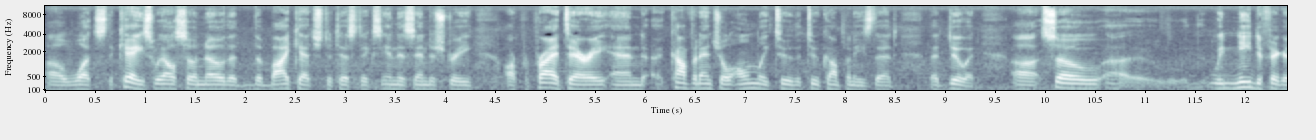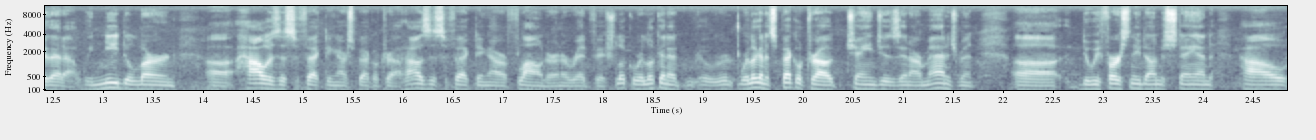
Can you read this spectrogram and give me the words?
uh, what's the case. We also know that the bycatch statistics in this industry are proprietary and confidential only to the two companies that, that do it. Uh, so uh, we need to figure that out. We need to learn uh, how is this affecting our speckled trout? How is this affecting our flounder and our redfish? Look, we're looking at we're, looking at speckled trout changes in our management. Uh, do we first need to understand how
